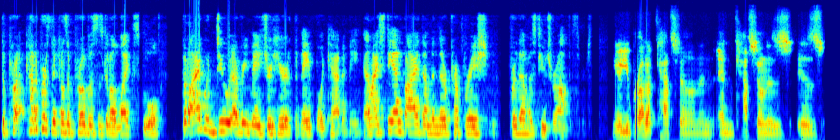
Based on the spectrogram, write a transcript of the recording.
the pro, kind of person that comes to provost is going to like school. But I would do every major here at the Naval Academy, and I stand by them in their preparation for them as future officers. You know, you brought up capstone, and and capstone is is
